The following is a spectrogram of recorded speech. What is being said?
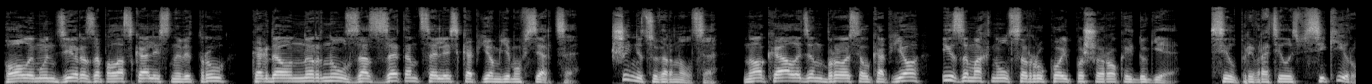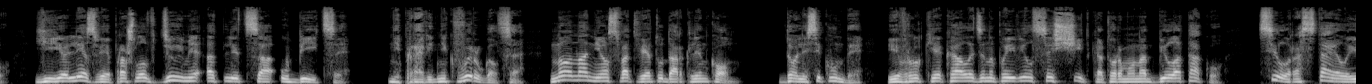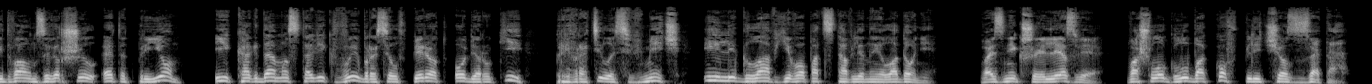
Полы мундира заполоскались на ветру, когда он нырнул за Зетом, целясь копьем ему в сердце. Шинец увернулся, но Каладин бросил копье и замахнулся рукой по широкой дуге. Сил превратилась в секиру. Ее лезвие прошло в дюйме от лица убийцы. Неправедник выругался, но нанес в ответ удар клинком. Доля секунды, и в руке Каладина появился щит, которым он отбил атаку. Сил растаяла, едва он завершил этот прием, и когда мостовик выбросил вперед обе руки, превратилась в меч и легла в его подставленные ладони. Возникшее лезвие вошло глубоко в плечо Зета.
